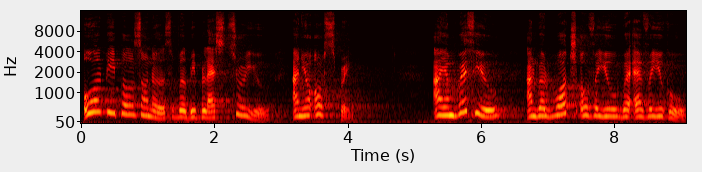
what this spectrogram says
All peoples on earth will be blessed through you and your offspring. I am with you and will watch over you wherever you go,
